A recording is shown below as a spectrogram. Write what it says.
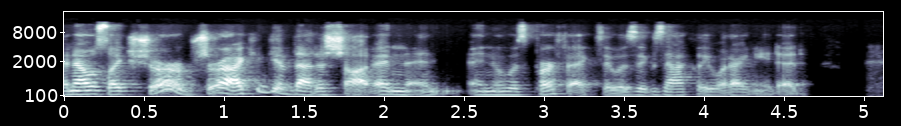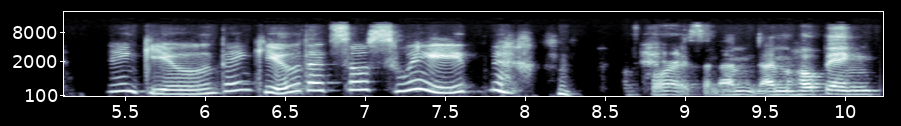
And i was like sure sure i can give that a shot. And and and it was perfect. It was exactly what i needed. Thank you thank you. That's so sweet. Of course. And i'm i'm hoping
